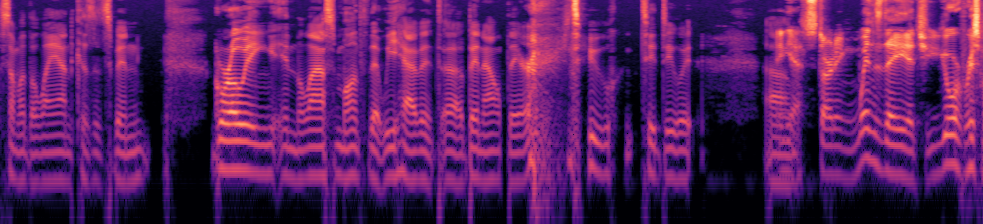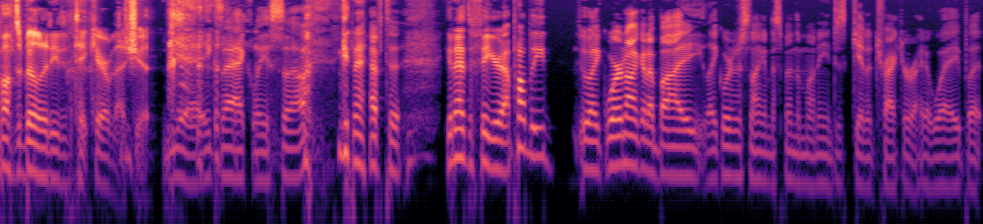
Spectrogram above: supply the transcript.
some of the land because it's been growing in the last month that we haven't uh, been out there to to do it. Um, and yeah, starting Wednesday, it's your responsibility to take care of that shit. yeah, exactly. So gonna have to gonna have to figure out. Probably like we're not gonna buy like we're just not gonna spend the money and just get a tractor right away. But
